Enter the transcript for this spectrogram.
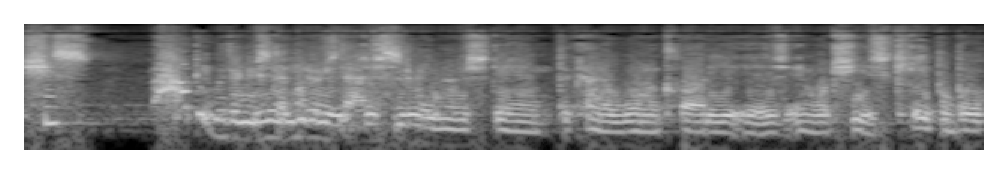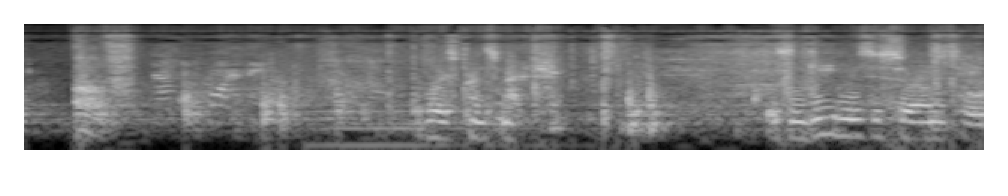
she's happy with her new You don't, stepmother even- status. just, you don't even understand the kind of woman Claudia is and what she is capable of. The voice prints match. It's indeed Mrs. Sir on the tape,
